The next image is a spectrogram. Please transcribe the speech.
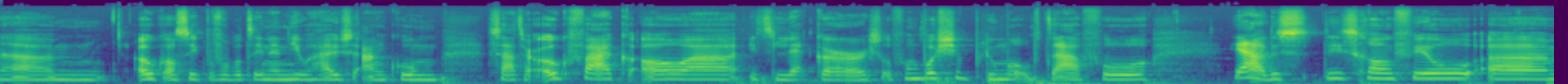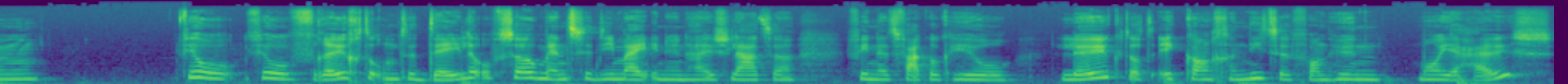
ehm, ook als ik bijvoorbeeld in een nieuw huis aankom, staat er ook vaak al eh, iets lekkers of een bosje bloemen op tafel. Ja, dus die is gewoon veel, ehm, veel, veel vreugde om te delen of zo. Mensen die mij in hun huis laten, vinden het vaak ook heel leuk dat ik kan genieten van hun mooie huis.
